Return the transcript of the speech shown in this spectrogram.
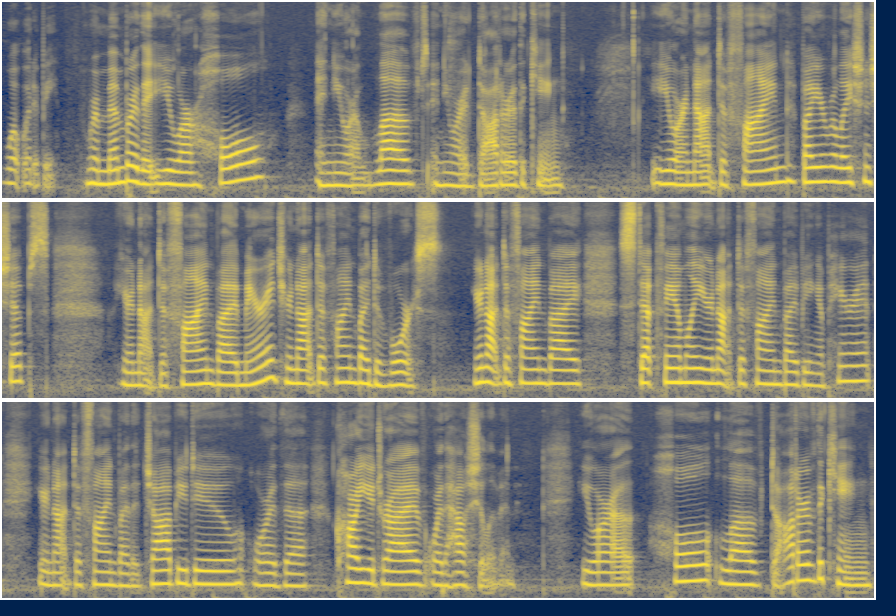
What would it be? Remember that you are whole and you are loved and you are a daughter of the King. You are not defined by your relationships. You're not defined by marriage. You're not defined by divorce. You're not defined by step family. You're not defined by being a parent. You're not defined by the job you do or the car you drive or the house you live in. You are a whole loved daughter of the King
